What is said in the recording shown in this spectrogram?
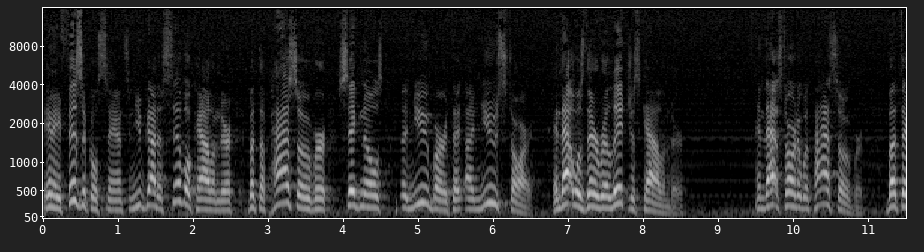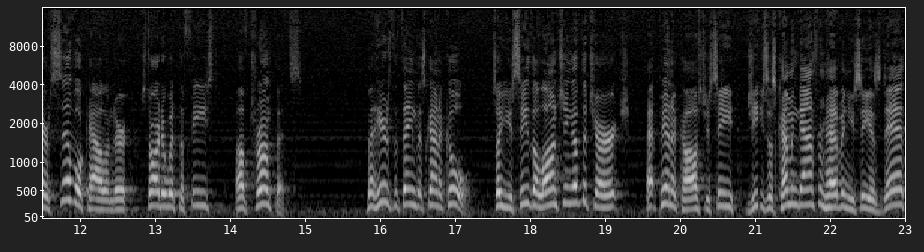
in a physical sense, and you've got a civil calendar, but the Passover signals the new birth, a, a new start. And that was their religious calendar. And that started with Passover. But their civil calendar started with the Feast of Trumpets. But here's the thing that's kind of cool. So you see the launching of the church, at Pentecost, you see Jesus coming down from heaven, you see his death,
